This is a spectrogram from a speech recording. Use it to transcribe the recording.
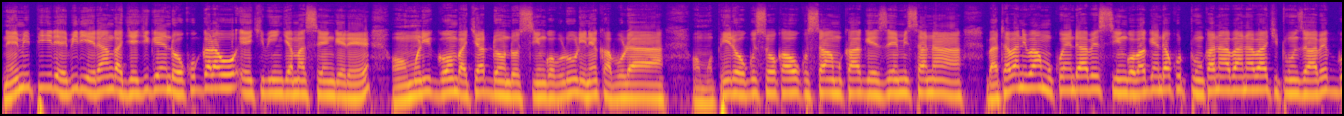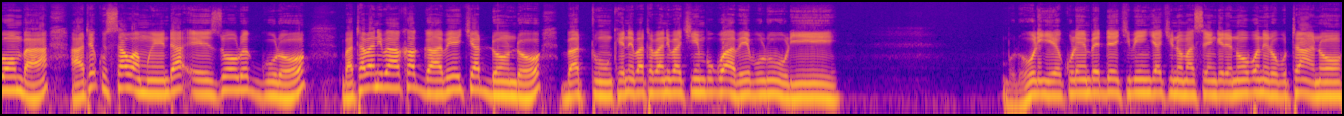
n'emipiira ebiri era nga gye gigenda okuggalawo ekibinja masengere omuli gomba kyaddondo singo buluuli ne kabula. Omupiira ogusookawo ku ssaawa mukaaga ez'emisana batabani ba mukwenda ab'essingo bagenda kuttunka n'abaana ba kitunzi ab'eggomba ate ku ssaawa mwenda ez'olweggulo batabani ba kagga ab'ekyaddondo battunke ne batabani ba kimbugwa ab'e buluuli buluuli yeekulembedde ekibinja kino masengere n'obubonero butaano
